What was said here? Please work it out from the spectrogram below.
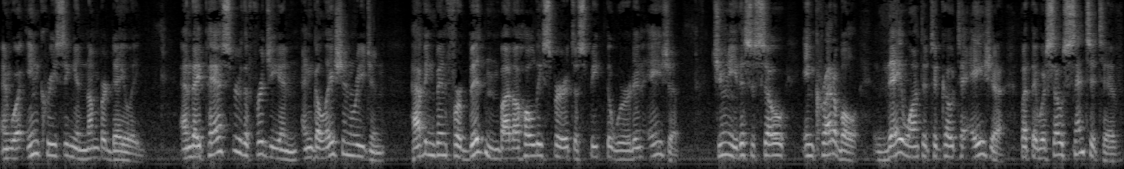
and were increasing in number daily. And they passed through the Phrygian and Galatian region, having been forbidden by the Holy Spirit to speak the word in Asia. Junie, this is so incredible. They wanted to go to Asia, but they were so sensitive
